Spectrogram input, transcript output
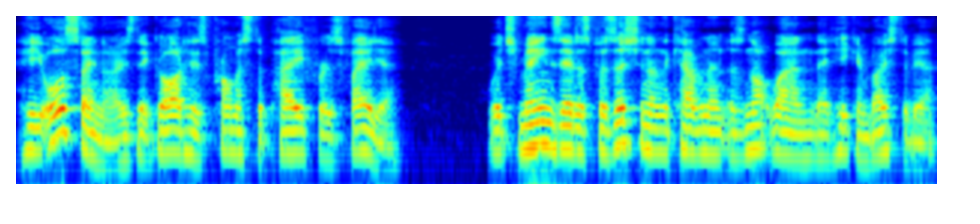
he also knows that God has promised to pay for his failure which means that his position in the covenant is not one that he can boast about.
